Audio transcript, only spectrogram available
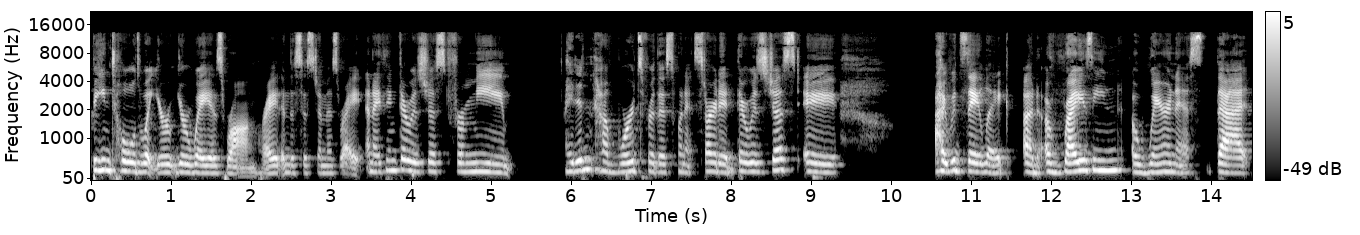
being told what your your way is wrong right? And the system is right. And i think there was just for me I didn't have words for this when it started. There was just a, I would say, like an, a rising awareness that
